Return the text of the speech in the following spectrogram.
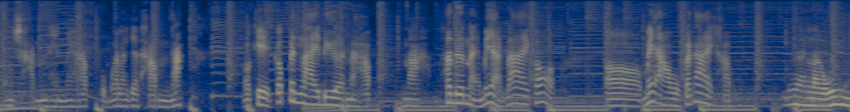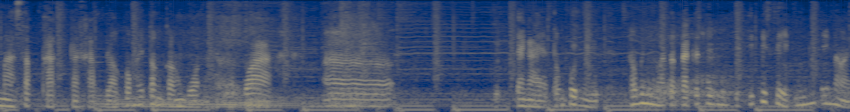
ของฉันเห็นไหมครับ ผมกำลังจะทำนะโอเค ก็เป็นรายเดือนนะครับนะถ้าเดือนไหนไม่อยากได้ก็ไม่เอาก็ได้ครับ เมื่อเราวิ่งมาสักพักนะครับ เราก็ไม่ต้องกังวลนะครับว่าเออยังไงต้องพูดอย่างถ้าวิ่งมาสักพักก็จะมีสิทธิพิเศษนิดหน่อย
